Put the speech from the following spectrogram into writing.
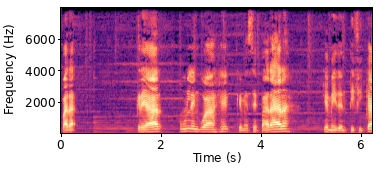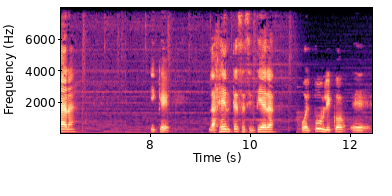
para crear un lenguaje que me separara, que me identificara y que la gente se sintiera, o el público, eh,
